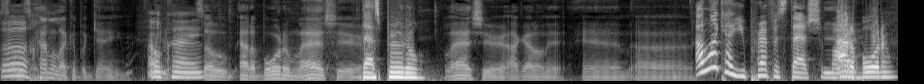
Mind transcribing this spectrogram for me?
So it's kind of like of a game. Okay. So out of boredom last year, That's brutal. Last year I got on it and. uh I like how you preface that, Shamar. Out of boredom?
